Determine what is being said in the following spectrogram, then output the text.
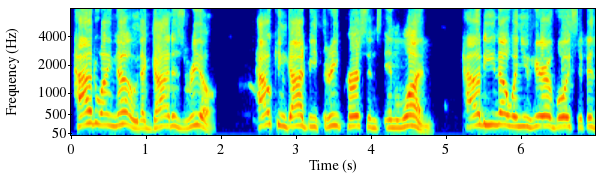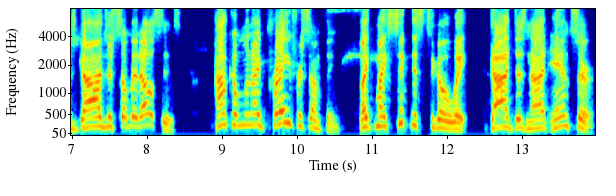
How do I know that God is real? How can God be three persons in one? How do you know when you hear a voice if it's God's or someone else's? How come when I pray for something, like my sickness to go away, God does not answer?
